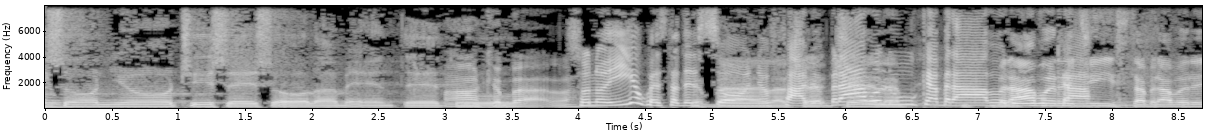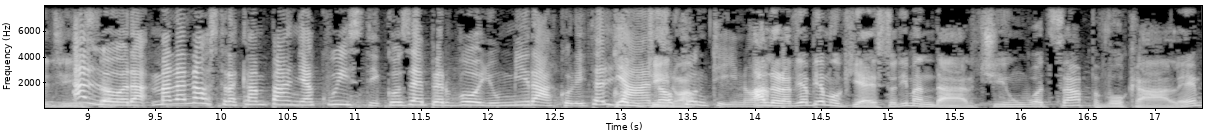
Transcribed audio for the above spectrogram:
Nel sogno ci sei solamente tu. Ah, che bello. Sono io questa del Che sogno, bella, Fabio. cioè, bravo celebre. Luca, bravo, Bravo il Luca. regista, bravo il regista. Allora, ma la nostra campagna acquisti Cos'è per voi un miracolo italiano continua. Allora, vi abbiamo chiesto di mandarci un WhatsApp vocale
